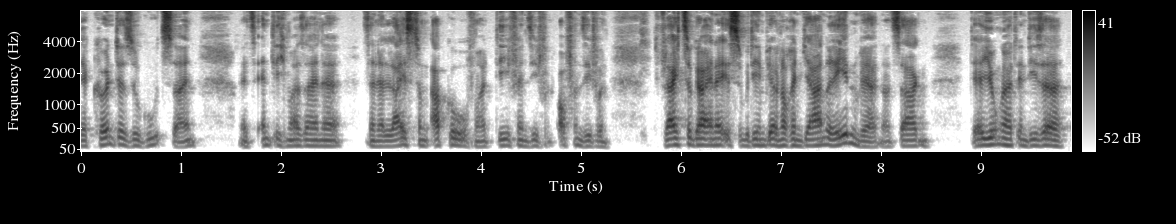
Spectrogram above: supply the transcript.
der könnte so gut sein. Und jetzt endlich mal seine, seine Leistung abgerufen hat, defensiv und offensiv. Und vielleicht sogar einer ist, über den wir auch noch in Jahren reden werden und sagen, der Junge hat in dieser,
